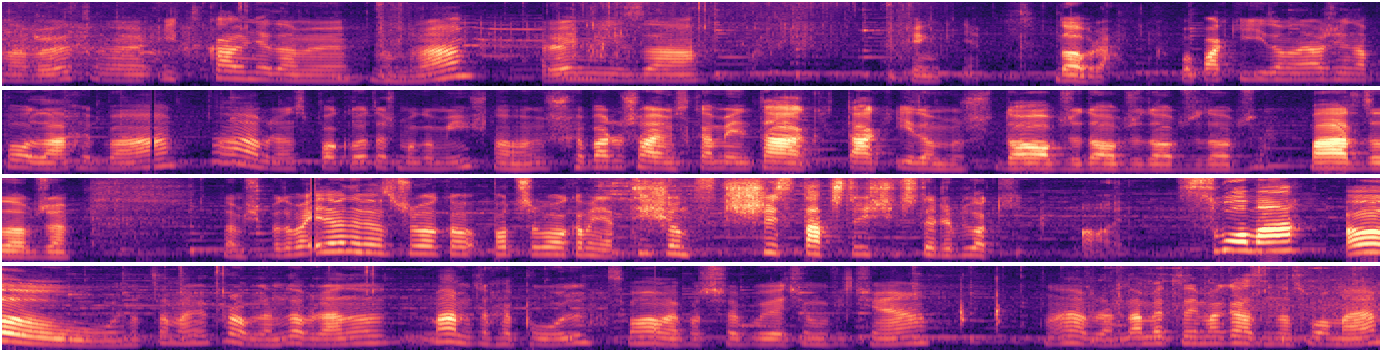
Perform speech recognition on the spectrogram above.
nawet. E, I tkalnie damy, dobra. Remiza. Pięknie. Dobra. Chłopaki idą na razie na pola chyba. Dobra, spoko, też mogą iść. O, już chyba ruszają z kamień. Tak, tak, idą już. Dobrze, dobrze, dobrze, dobrze. Bardzo dobrze. To mi się podoba. Ile będę potrzebował, potrzebował kamienia? 1344 bloki. Oj. Słoma! O, no to mamy problem. Dobra, no mamy trochę pól. Słomę potrzebujecie, mówicie. No dobra, damy tutaj magazyn na słomę.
